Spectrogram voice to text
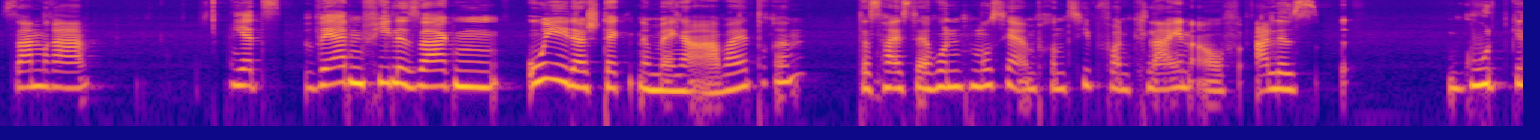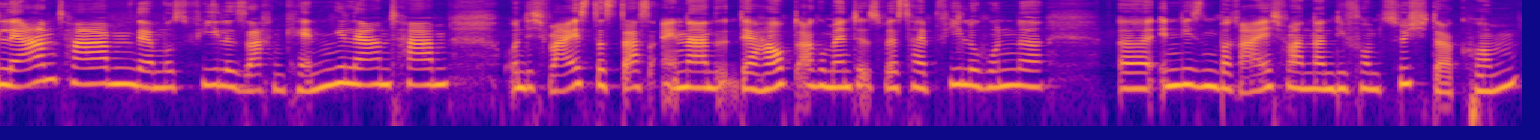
Sandra, Jetzt werden viele sagen, ui, da steckt eine Menge Arbeit drin. Das heißt, der Hund muss ja im Prinzip von klein auf alles gut gelernt haben, der muss viele Sachen kennengelernt haben. Und ich weiß, dass das einer der Hauptargumente ist, weshalb viele Hunde äh, in diesen Bereich wandern, die vom Züchter kommen.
